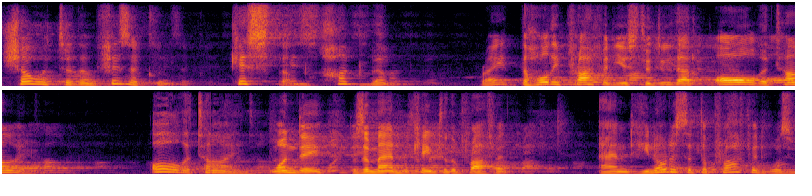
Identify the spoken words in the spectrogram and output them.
show it to them physically. Kiss them, hug them, right? The Holy Prophet used to do that all the time. All the time. One day, there was a man who came to the Prophet and he noticed that the Prophet was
